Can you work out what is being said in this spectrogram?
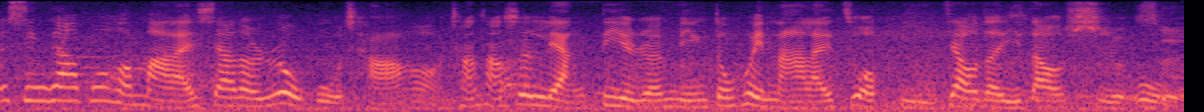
那新加坡和马来西亚的肉骨茶哦，常常是两地人民都会拿来做比较的一道食物。是。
